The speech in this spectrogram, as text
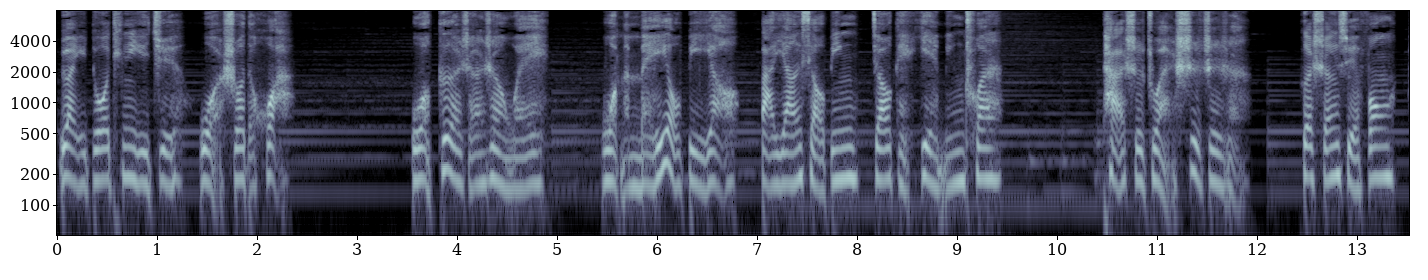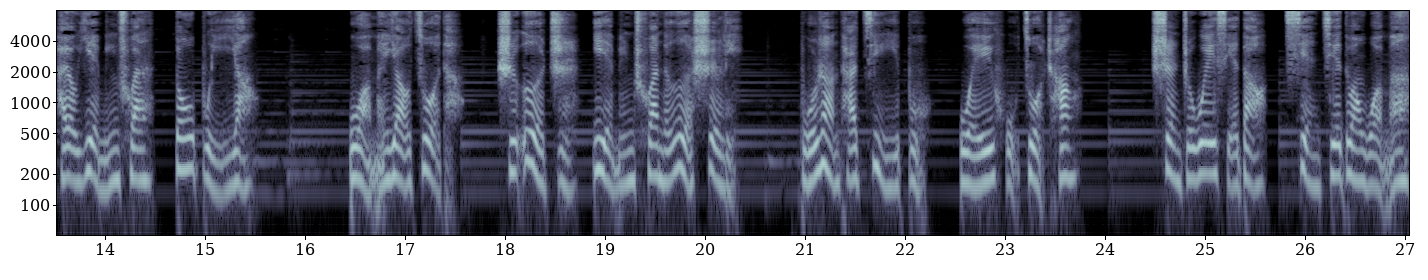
愿意多听一句我说的话。我个人认为，我们没有必要把杨小兵交给叶明川，他是转世之人，和沈雪峰还有叶明川都不一样。我们要做的。”是遏制叶明川的恶势力，不让他进一步为虎作伥，甚至威胁到现阶段我们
